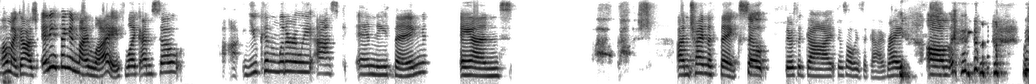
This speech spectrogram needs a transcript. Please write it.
oh my gosh, anything in my life. Like I'm so, uh, you can literally ask anything, and oh gosh, I'm trying to think. So there's a guy there's always a guy right um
